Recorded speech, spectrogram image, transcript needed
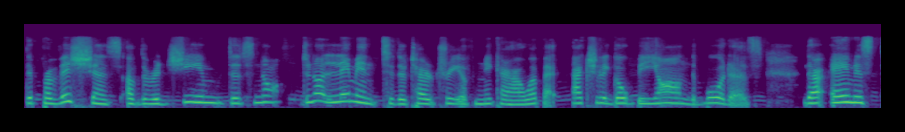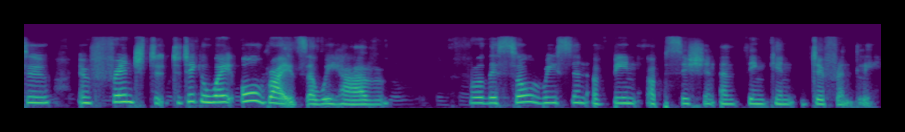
the provisions of the regime does not do not limit to the territory of Nicaragua, but actually go beyond the borders. Their aim is to infringe, to, to take away all rights that we have for the sole reason of being opposition and thinking differently.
